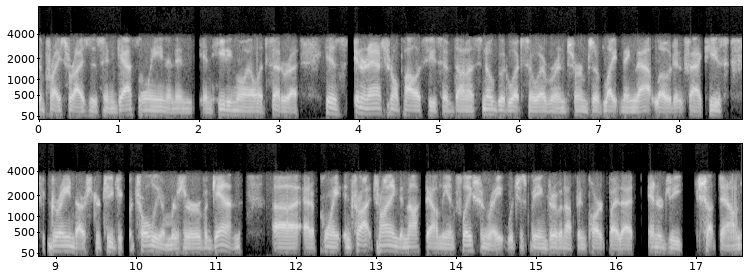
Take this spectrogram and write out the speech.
the price rises in gasoline and in, in heating oil, et cetera. His international policies have done us no good whatsoever in terms of lightening that load. In fact, he's drained our strategic petroleum reserve again uh, at a point in try, trying to knock down the inflation rate, which is being driven up in part by that energy shutdown.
